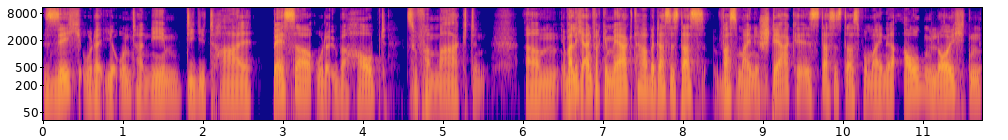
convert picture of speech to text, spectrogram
sich oder ihr Unternehmen digital besser oder überhaupt zu vermarkten. Ähm, weil ich einfach gemerkt habe, das ist das, was meine Stärke ist, das ist das, wo meine Augen leuchten.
